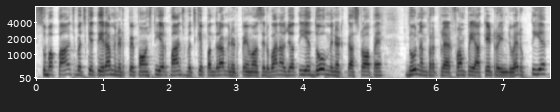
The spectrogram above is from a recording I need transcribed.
सुबह पाँच बज के तेरह मिनट पर पहुँचती है और पाँच बज के पंद्रह मिनट पर वहाँ से रवाना हो जाती है। दो मिनट का स्टॉप है। दो नंबर प्लेटफॉर्म पर आके ट्रेन जो है रुकती है।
